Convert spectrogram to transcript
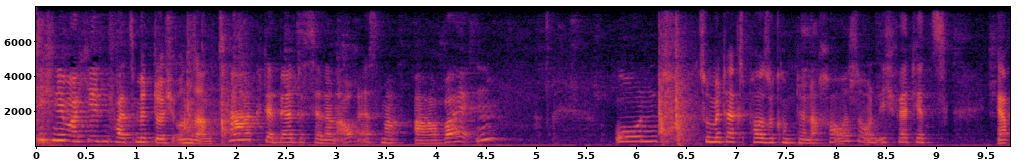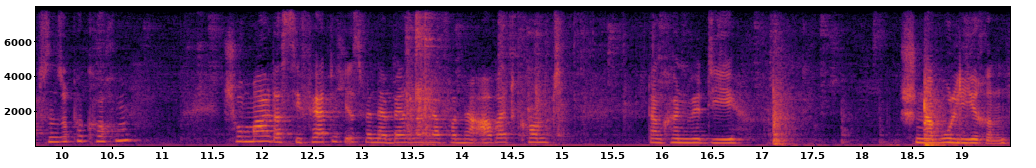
Ich nehme euch jedenfalls mit durch unseren Tag. Der Bernd ist ja dann auch erstmal arbeiten. Und zur Mittagspause kommt er nach Hause und ich werde jetzt Erbsensuppe kochen. Schon mal, dass sie fertig ist, wenn der Bernd nachher von der Arbeit kommt. Dann können wir die schnabulieren.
